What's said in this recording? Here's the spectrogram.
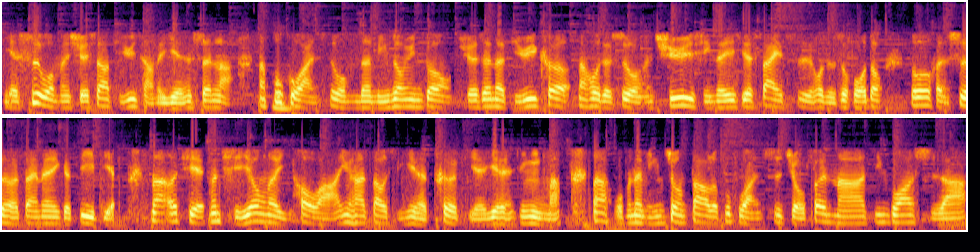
也是我们学校体育场的延伸啦。那不管是我们的民众运动、学生的体育课，那或者是我们区域型的一些赛事，或者是活动都很适合在那一个地点。那而且我们启用了以后啊，因为它造型也很特别，也很新颖嘛。那我们的民众到了，不管是九份啊、金瓜石啊，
